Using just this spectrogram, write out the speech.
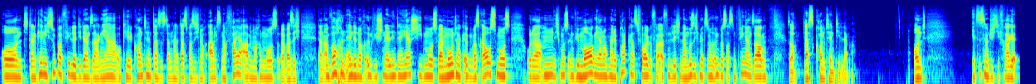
Und dann kenne ich super viele, die dann sagen, ja, okay, Content, das ist dann halt das, was ich noch abends nach Feierabend machen muss oder was ich dann am Wochenende noch irgendwie schnell hinterher schieben muss, weil Montag irgendwas raus muss oder mh, hm, ich muss irgendwie morgen ja noch meine Podcast-Folge veröffentlichen, da muss ich mir jetzt noch irgendwas aus den Fingern saugen. So, das Content-Dilemma. Und Jetzt ist natürlich die Frage,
